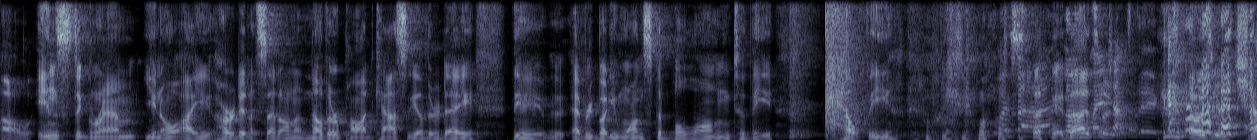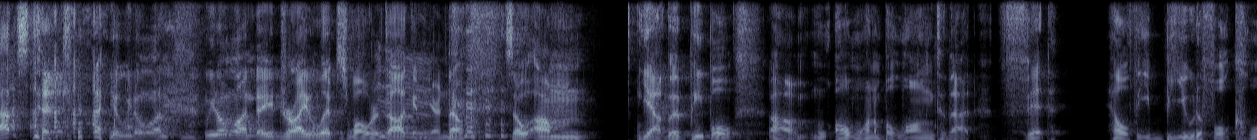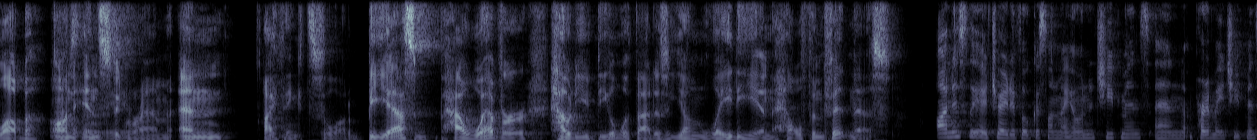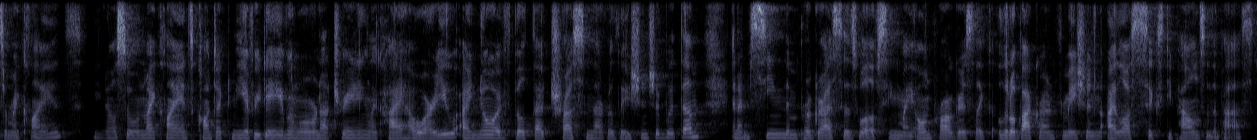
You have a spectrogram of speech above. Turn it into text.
Oh, Instagram, you know, I heard it said on another podcast the other day, the everybody wants to belong to the healthy what was that? that? That's was my chapstick. that was your chapstick. yeah, we don't want we don't want a dry lips while we're talking mm-hmm. here. No. So um yeah, the people um, all want to belong to that fit, healthy, beautiful club on Absolutely. Instagram. And I think it's a lot of BS. However, how do you deal with that as a young lady in health and fitness? Honestly, I try to focus on my own achievements, and part of my achievements are my clients. You know, so when my clients contact me every day, even when we're not training, like, "Hi, how are you?" I know I've built that trust and that relationship with them, and I'm seeing them progress as well as seeing my own progress. Like a little background information: I lost 60 pounds in the past.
